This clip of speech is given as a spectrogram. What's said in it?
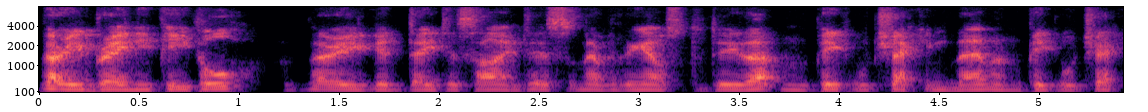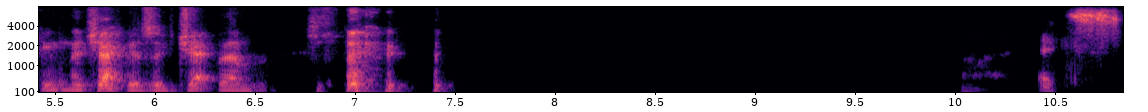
very brainy people, very good data scientists, and everything else to do that, and people checking them, and people checking the checkers who check them. It's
